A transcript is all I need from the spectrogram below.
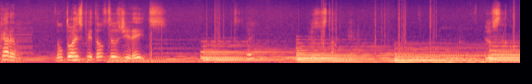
Cara, não estou respeitando os teus direitos. Tudo bem. Jesus está comigo. Jesus está comigo.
